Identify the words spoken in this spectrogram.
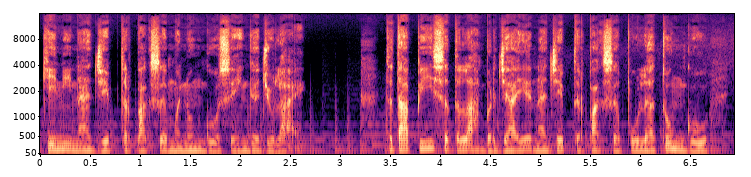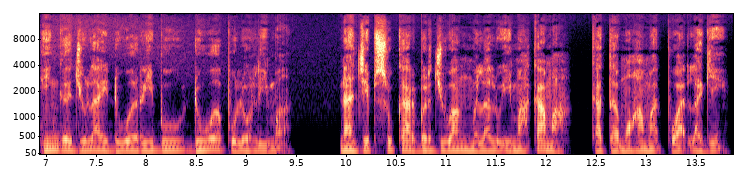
kini Najib terpaksa menunggu sehingga Julai. Tetapi setelah berjaya Najib terpaksa pula tunggu hingga Julai 2025. Najib sukar berjuang melalui mahkamah, kata Muhammad Puat lagi.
